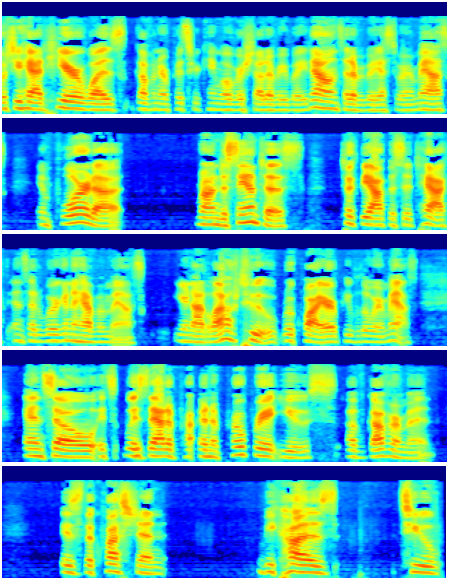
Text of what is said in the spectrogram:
what you had here was Governor Pritzker came over, shut everybody down, said everybody has to wear a mask. In Florida, Ron DeSantis took the opposite tact and said, "We're going to have a mask. You're not allowed to require people to wear masks." And so, it's was that a, an appropriate use of government? Is the question because to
